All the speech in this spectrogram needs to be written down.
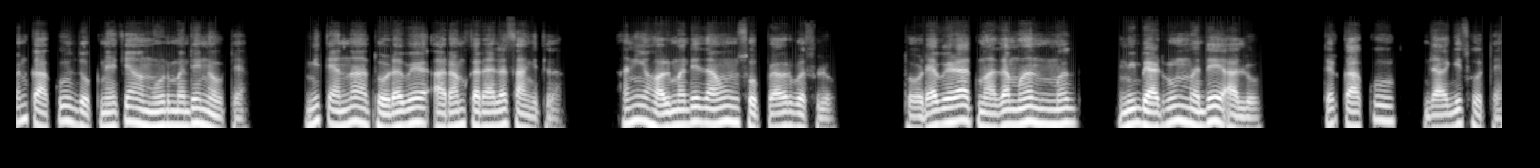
पण काकू झोपण्याच्या मूडमध्ये नव्हत्या. मी त्यांना थोडा वेळ आराम करायला सांगितला आणि हॉलमध्ये जाऊन सोप्यावर बसलो. थोड्या वेळात माझा मन मग मी बेडरूममध्ये आलो, तर काकू जागीच होत्या.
